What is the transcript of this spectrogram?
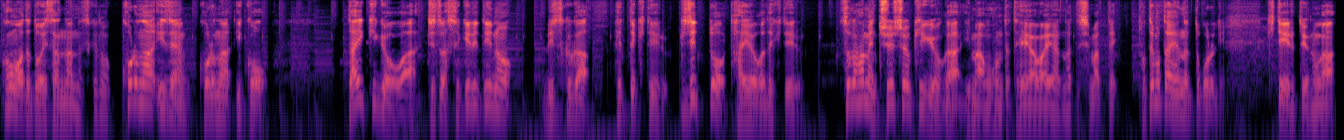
ここもまた土井さんなんですけどコロナ以前コロナ以降大企業は実はセキュリティのリスクが減ってきている。きちっと対応ができている。その反面中小企業が今はもう本当テーアワイヤーになってしまってとても大変なところに来ているというのが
